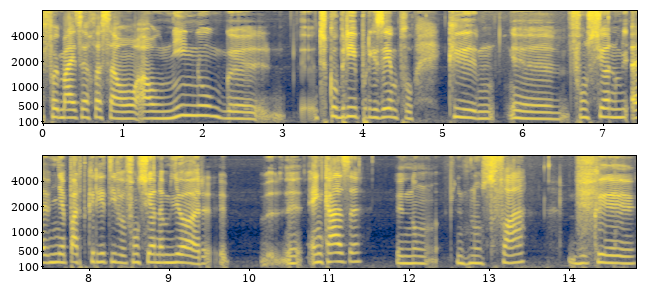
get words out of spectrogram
foi mais em relação ao ninho. eh, descobri, por exemplo, que eh, funciona, a minha parte criativa funciona melhor eh, eh, em casa, eh, num, num sofá, do que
